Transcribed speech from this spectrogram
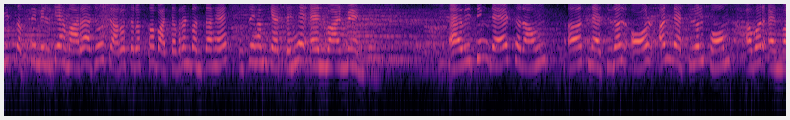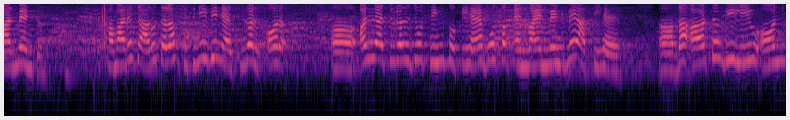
ये सबसे मिलके हमारा जो चारों तरफ़ का वातावरण बनता है, उसे हम कहते हैं environment everything that surrounds us natural और अननेचुरल फॉर्म्स आवर एनवायरनमेंट हमारे चारों तरफ़ जितनी भी नेचुरल और अननेचुरल जो थिंग्स होती है, वो सब एनवायरनमेंट में आती है। The earth we live on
